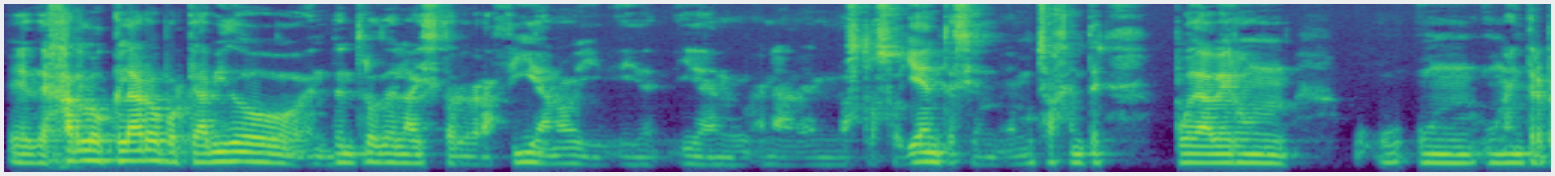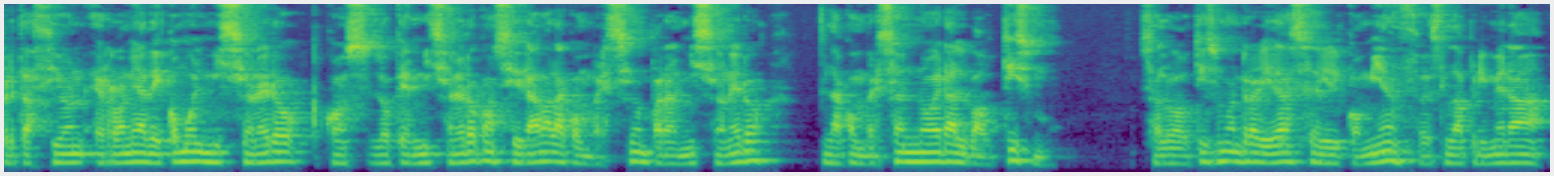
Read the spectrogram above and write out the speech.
eh, dejarlo claro porque ha habido dentro de la historiografía ¿no? y, y, en, en, nuestros oyentes y en, mucha gente puede haber un, una interpretación errónea de cómo el misionero, lo que el misionero consideraba la conversión. Para el misionero, la conversión no era el bautismo. O sea, el bautismo en realidad es el comienzo, es la primera,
